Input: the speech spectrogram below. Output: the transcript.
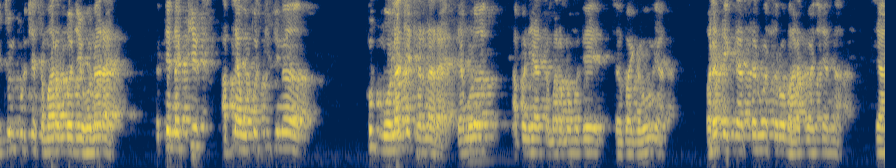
इथून पुढचे समारंभ जे होणार आहे तर ते नक्कीच आपल्या उपस्थितीनं खूप मोलाचे ठरणार आहे. त्यामुळं आपण या समारंभामध्ये सहभागी होऊया. परत एकदा सर्व सर्व भारतवासियांना या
